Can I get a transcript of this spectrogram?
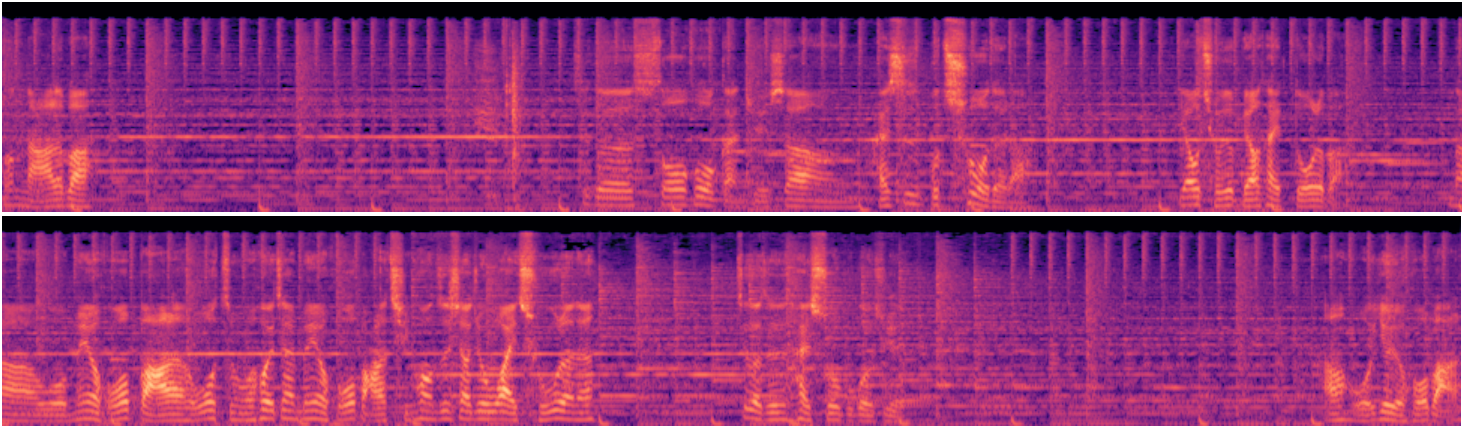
都拿了吧。这个收获感觉上还是不错的啦，要求就不要太多了吧。那我没有火把了，我怎么会在没有火把的情况之下就外出了呢？这个真是太说不过去了。好，我又有火把了。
